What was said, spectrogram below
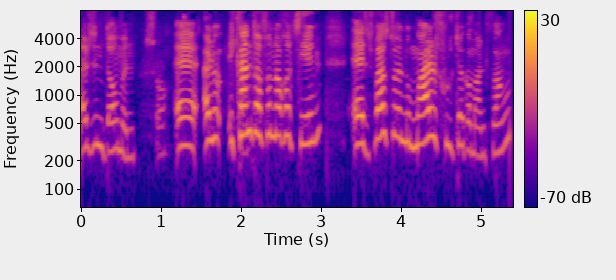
also den Daumen. So. Äh, also ich kann davon noch erzählen. Äh, es war so ein normaler Schultag am Anfang.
